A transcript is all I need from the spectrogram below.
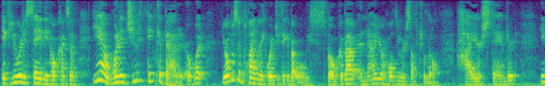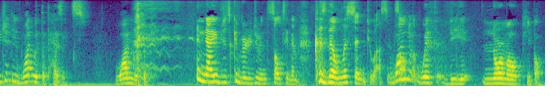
if you were to say the whole concept of, "Yeah, what did you think about it?" or what you're almost implying like what did you think about what we spoke about, and now you're holding yourself to a little higher standard. You should be one with the peasants, one with the And now you've just converted to insulting them because they'll listen to us. Insult them. one with the normal people,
